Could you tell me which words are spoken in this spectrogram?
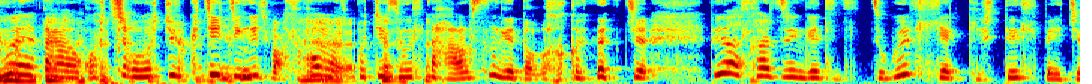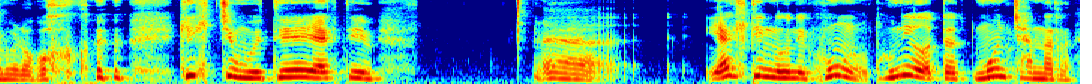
Юу яриад байгаа 30 30 гэж ингэж болохгүй болохгүй чи сүултээ харамсна гэдэг байгаа байхгүй чи. Би болохоор зүр ингэж зүгээр л яг гэртэл байж юмар байгаа байхгүй. Гих ч юм уу те яг тийм яг л тийм нэг хүн хүний одоо мөн чанар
